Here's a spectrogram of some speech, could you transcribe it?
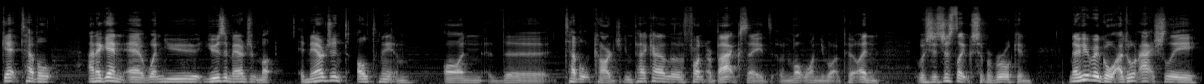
get Tibalt, and again, uh, when you use Emergent, Emergent Ultimatum on the Tibalt card, you can pick either the front or back side on what one you want to put in, which is just like super broken. Now here we go, I don't actually...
